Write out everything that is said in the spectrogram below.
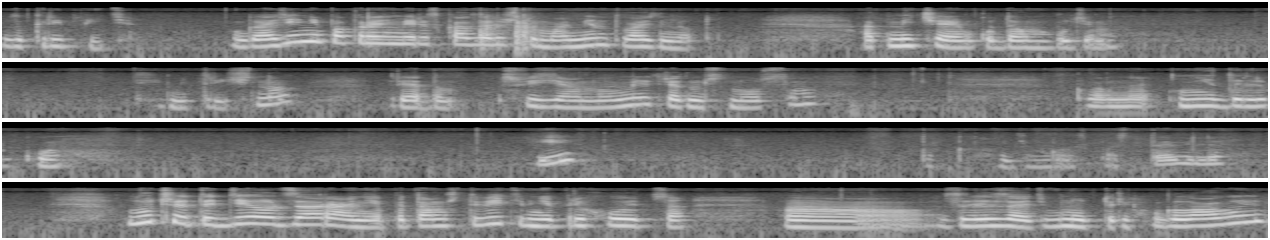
закрепить. В магазине, по крайней мере, сказали, что момент возьмет. Отмечаем, куда мы будем симметрично, рядом с физиономией, рядом с носом. Главное, недалеко. И так, один глаз поставили. Лучше это делать заранее, потому что, видите, мне приходится э, залезать внутрь головы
